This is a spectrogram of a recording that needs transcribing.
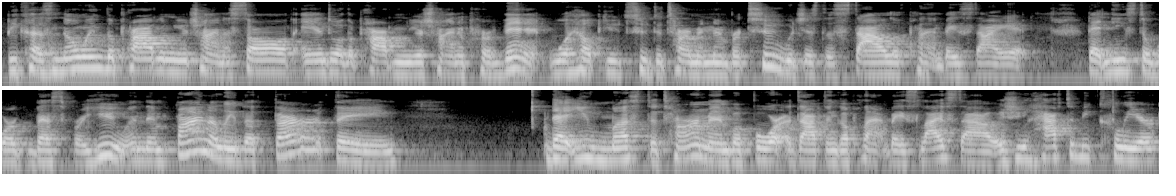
because knowing the problem you're trying to solve and or the problem you're trying to prevent will help you to determine number two which is the style of plant-based diet that needs to work best for you and then finally the third thing that you must determine before adopting a plant-based lifestyle is you have to be clear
